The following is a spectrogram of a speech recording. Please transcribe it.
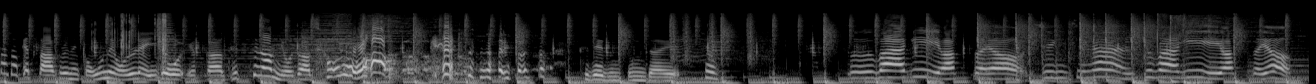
차졌겠다. 그러니까 오늘 원래 이거 약간 베트남 여자 와 베트남 여자 그대 눈동자에 새. 수박이 왔어요. 싱싱한 수박이 왔어요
